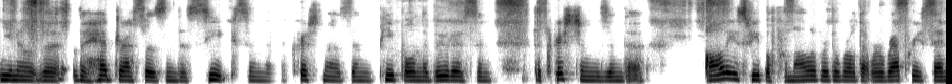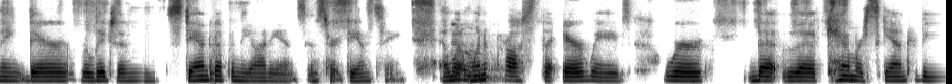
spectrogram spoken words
you know the the headdresses and the Sikhs and the Krishnas and people and the Buddhists and the Christians and the all these people from all over the world that were representing their religion stand up in the audience and start dancing. And what mm. went across the airwaves were that the camera scanned for the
